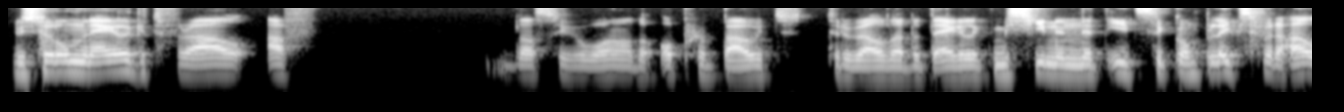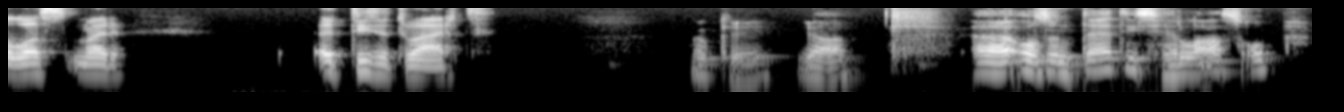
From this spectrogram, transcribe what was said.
Dus ze ronden eigenlijk het verhaal af dat ze gewoon hadden opgebouwd, terwijl dat het eigenlijk misschien een net iets te complex verhaal was, maar het is het waard. Oké, ja. Eh, onze tijd is helaas op.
